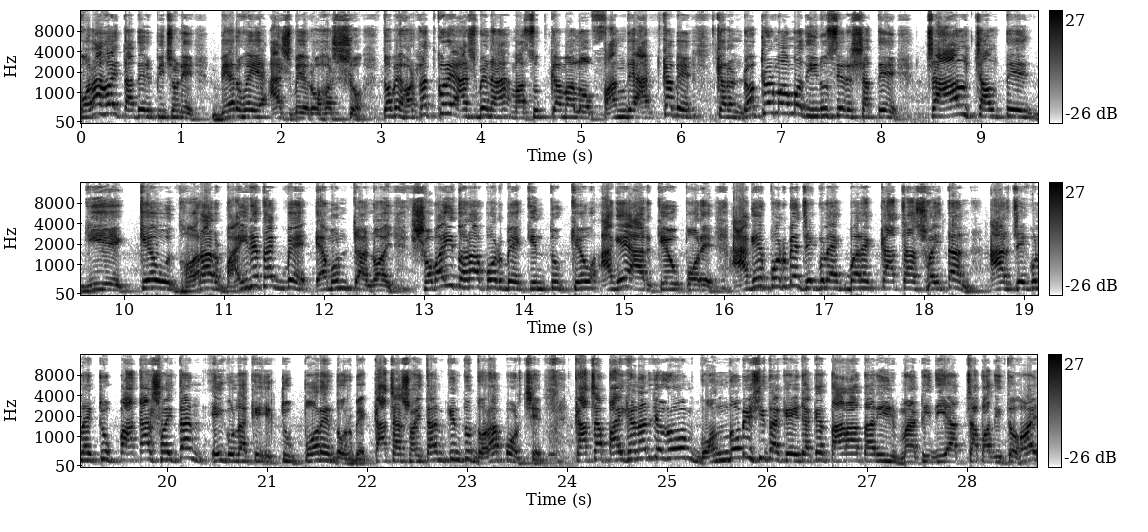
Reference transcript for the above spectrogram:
করা হয়, তাদের পিছনে বের হয়ে আসবে রহস্য। তবে হঠাৎ করে আসবে না, মাসুদ কামালও ফান্দে আটকাবে, কারণ ডক্টর মোহাম্মদ ইউনুসের সাথে চাল চালতে গিয়ে কেউ ধরার বাইরে থাকবে এমনটা নয়। সবাই ধরা পড়বে, কিন্তু কেউ আগে আর কেউ পরে। আগে পড়বে যেগুলো একবারে কাঁচা শয়তান, আর যেগুলো একটু পাকা শয়তান এইগুলাকে একটু পরে ধরবে। কাঁচা শয়তান কিন্তু ধরা পড়ছে। কাঁচা পায়খানার যেরকম গন্ধ বেশি থাকে, এটাকে তাড়াতাড়ি মাটি দিয়ে চাপা দিতে হয়।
